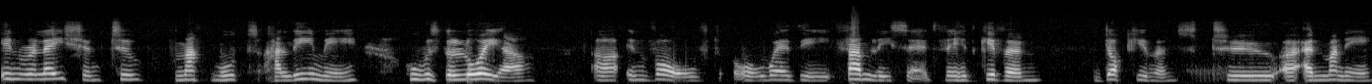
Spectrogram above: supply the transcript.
in relation to Mahmoud Halimi, who was the lawyer uh, involved, or where the family said they had given documents to uh, and money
